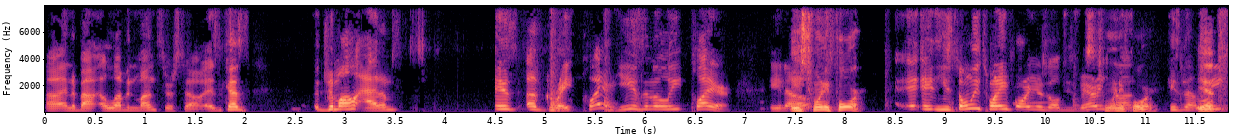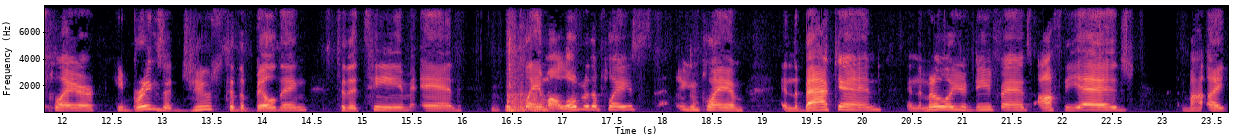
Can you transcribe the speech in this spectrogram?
uh, in about 11 months or so is because Jamal Adams is a great player. He is an elite player. You know, he's 24. It, it, he's only 24 years old. He's very he's 24. Young. He's an elite yep. player. He brings a juice to the building, to the team, and you can play him all over the place. You can play him in the back end, in the middle of your defense, off the edge. Like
